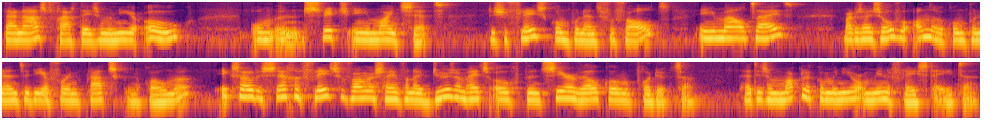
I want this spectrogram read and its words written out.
Daarnaast vraagt deze manier ook om een switch in je mindset. Dus je vleescomponent vervalt in je maaltijd maar er zijn zoveel andere componenten die ervoor in de plaats kunnen komen. Ik zou dus zeggen, vleesvervangers zijn vanuit duurzaamheidsoogpunt zeer welkome producten. Het is een makkelijke manier om minder vlees te eten.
